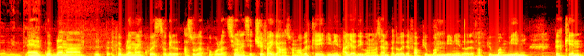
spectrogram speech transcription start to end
aumenteremo. Eh, il, problema, il il problema è questo, che la sovrappopolazione, se ci fai caso, no? Perché in Italia dicono sempre dovete fare più bambini, dovete fare più bambini? Perché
